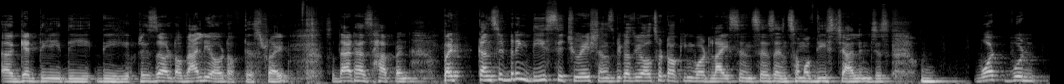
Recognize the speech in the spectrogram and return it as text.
uh, get the, the, the result or value out of this, right? So that has happened. But considering these situations, because we're also talking about licenses and some of these challenges, what would,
